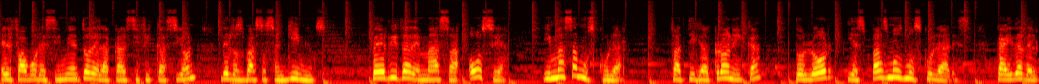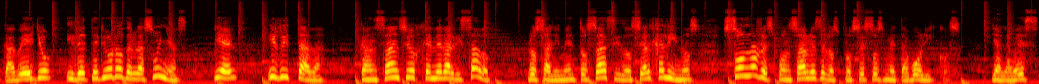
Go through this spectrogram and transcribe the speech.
el favorecimiento de la calcificación de los vasos sanguíneos, pérdida de masa ósea y masa muscular, fatiga crónica, dolor y espasmos musculares, caída del cabello y deterioro de las uñas, piel irritada, cansancio generalizado, los alimentos ácidos y alcalinos son los responsables de los procesos metabólicos y a la vez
